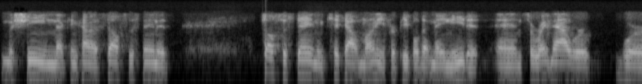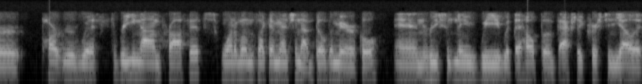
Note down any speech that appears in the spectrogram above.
machine that can kind of self-sustain it, self-sustain and kick out money for people that may need it. And so right now we're we're partnered with three nonprofits. One of them is like I mentioned that Build a Miracle, and recently we, with the help of actually Christian Yelich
